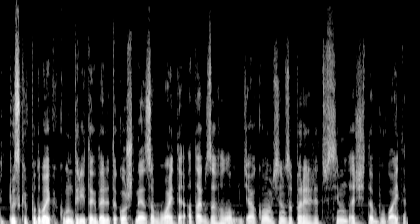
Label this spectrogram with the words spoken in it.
Підписки, вподобайки, коментарі і так далі також не забувайте. А так, загалом, дякую вам всім за перегляд, всім удачі та бувайте!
